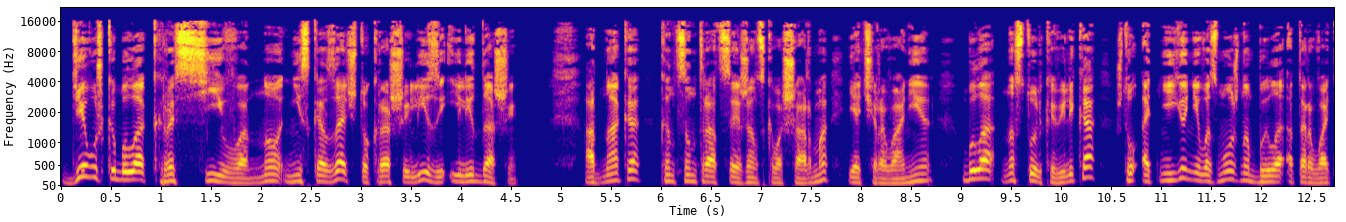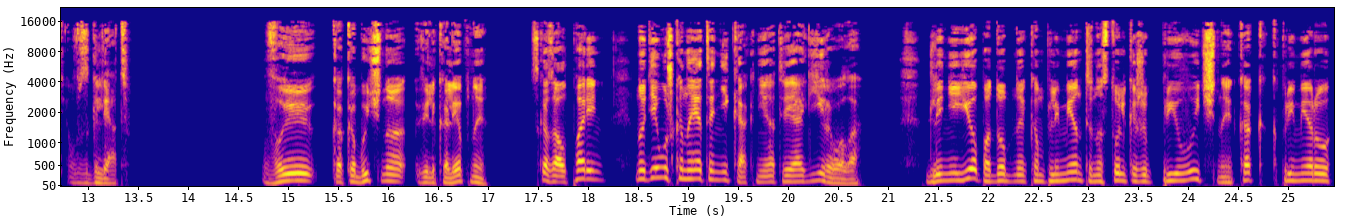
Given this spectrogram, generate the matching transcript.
Девушка была красива, но не сказать, что краше Лизы или Даши. Однако концентрация женского шарма и очарования была настолько велика, что от нее невозможно было оторвать взгляд. — Вы, как обычно, великолепны, — сказал парень, но девушка на это никак не отреагировала. Для нее подобные комплименты настолько же привычны, как, к примеру,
